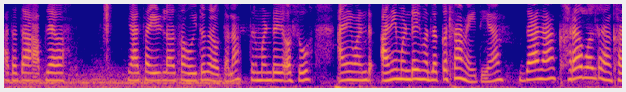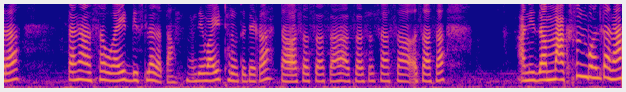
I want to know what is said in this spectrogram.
आता तर आपल्या या साईडला असा होईतच रावताला तर मंडई असो आणि मंड आणि मंडईमधला कसा माहिती आहे? जा ना खरा बोलता ना खरा. त्यांना असा वाईट दिसला जाता. म्हणजे वाईट ठरवतं ते का? तर असं असं असा असं असं असा असा असा. असा आणि जा मागसून बोलता ना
